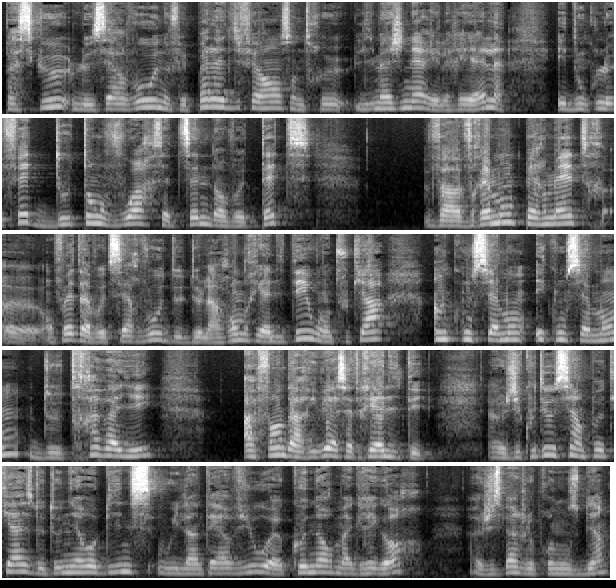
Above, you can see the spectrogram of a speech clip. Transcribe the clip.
Parce que le cerveau ne fait pas la différence entre l'imaginaire et le réel, et donc le fait d'autant voir cette scène dans votre tête va vraiment permettre euh, en fait à votre cerveau de, la rendre réalité ou en tout cas inconsciemment et consciemment de travailler afin d'arriver à cette réalité. Euh, j'écoutais aussi un podcast de Tony Robbins où il interviewe euh, Conor McGregor j'espère que je le prononce bien,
